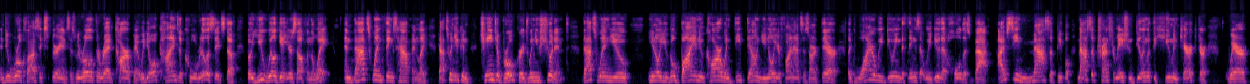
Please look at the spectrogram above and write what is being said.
and do world class experiences. We roll out the red carpet. We do all kinds of cool real estate stuff, but you will get yourself in the way. And that's when things happen. Like that's when you can change a brokerage when you shouldn't. That's when you you know you go buy a new car when deep down you know your finances aren't there like why are we doing the things that we do that hold us back i've seen massive people massive transformation dealing with the human character where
